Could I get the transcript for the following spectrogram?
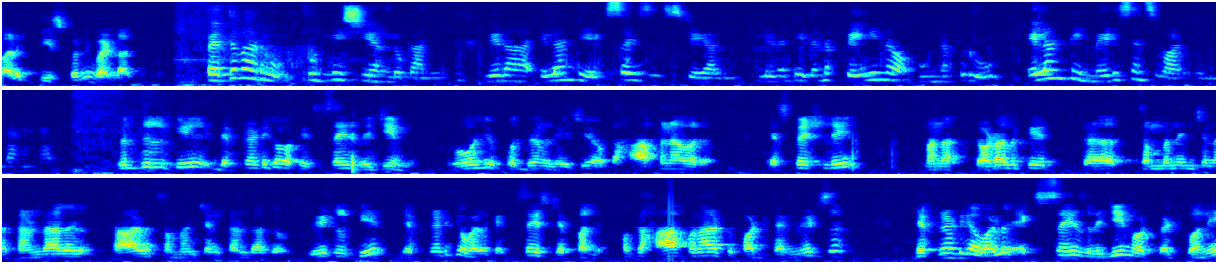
వాళ్ళకి తీసుకొని వెళ్ళాలి. పెద్దవారు ఫుడ్ విషయంలో కానీ లేదా ఎలాంటి ఎక్సర్సైజెస్ చేయాలి లేదంటే ఏదైనా పెయిన్ ఉన్నప్పుడు ఎలాంటి మెడిసిన్స్ వాడుతూ ఉంటారంటారు వృద్ధులకి డెఫినెట్గా ఒక ఎక్సర్సైజ్ రెజ్యూమ్ రోజు పొద్దున్న లేచి ఒక హాఫ్ అన్ అవర్ ఎస్పెషలీ మన తొడలకి సంబంధించిన ఖండాలు కాళ్ళకు సంబంధించిన ఖండాలు వీటికి డెఫినెట్గా వాళ్ళకి ఎక్సర్సైజ్ చెప్పాలి. ఒక half an hour to forty five minutes డెఫినెట్గా వాళ్ళు ఎక్సర్సైజ్ రిజీమ్ అవుట్ పెట్టుకొని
